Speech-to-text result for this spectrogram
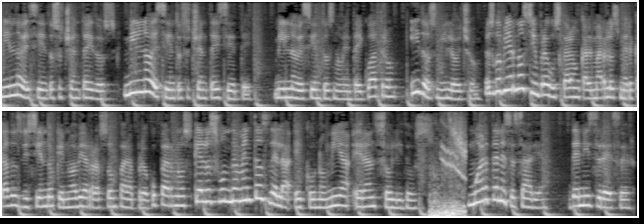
1982, 1987, 1994 y 2008. Los gobiernos siempre buscaron calmar los mercados diciendo que no había razón para preocuparnos, que los fundamentos de la economía eran sólidos. Muerte necesaria. Denis Dresser.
